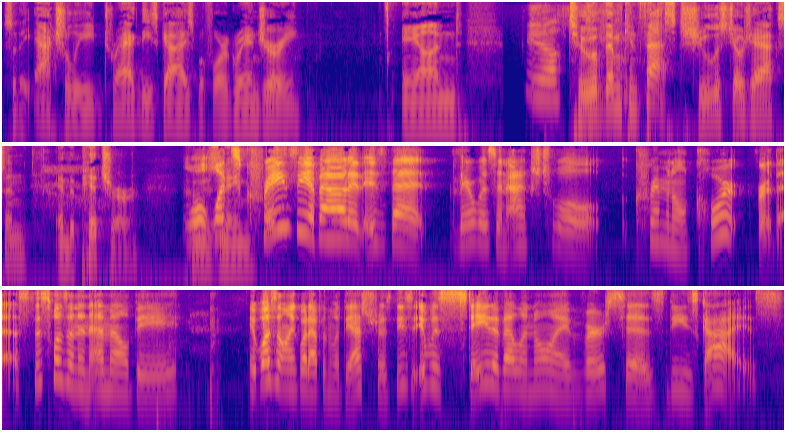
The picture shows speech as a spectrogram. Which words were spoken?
So they actually dragged these guys before a grand jury and Yeah. two of them confessed shoeless joe jackson and the pitcher Well, what's name crazy about it is that there was an actual criminal court for this. This wasn't an MLB. It wasn't like what happened with the Astros. These it was state of Illinois versus these guys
